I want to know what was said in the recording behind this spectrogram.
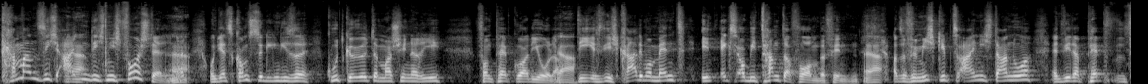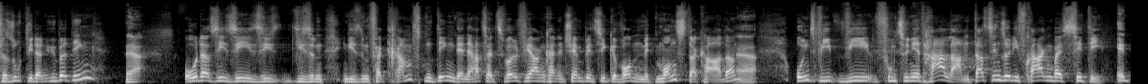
kann man sich eigentlich nicht vorstellen. Ne? Ja. Und jetzt kommst du gegen diese gut geölte Maschinerie von Pep Guardiola, Ja. die sich gerade im Moment in exorbitanter Form befinden. Ja. Also für mich gibt's eigentlich da nur, entweder Pep versucht wieder ein Überding, Ja. Oder sie, sie, sie diesem, in diesem verkrampften Ding, denn er hat seit zwölf Jahren keine Champions League gewonnen mit Monsterkadern. Ja. Und wie, wie funktioniert Haaland? Das sind so die Fragen bei City. In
